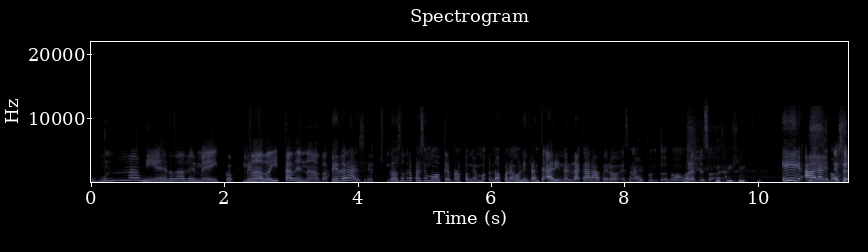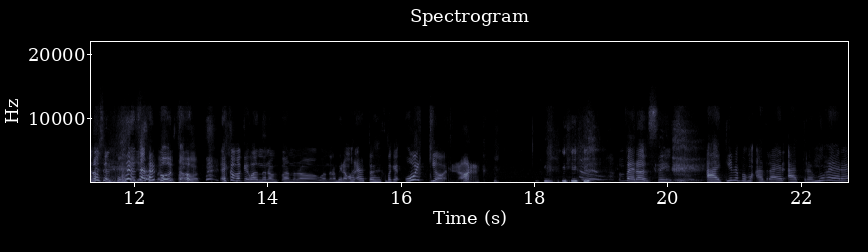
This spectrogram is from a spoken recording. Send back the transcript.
Una mierda de make-up. Nadita de nada. literal, si- nosotros parecemos que nos, pongamos, nos ponemos literalmente harina en la cara, pero ese no es el punto, no vamos a hablar de eso ahora. Y ahora le vamos Ese no es el punto. Ese no es el punto. como que cuando nos, cuando nos, cuando nos miramos en el espejo, es como que, ¡uy, qué horror! Pero sí, aquí les vamos a traer a tres mujeres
